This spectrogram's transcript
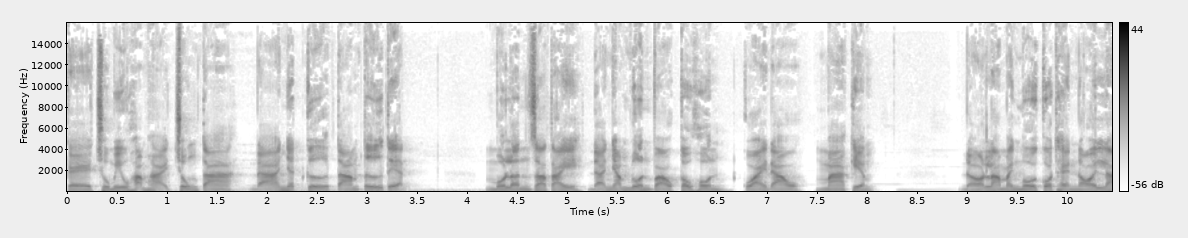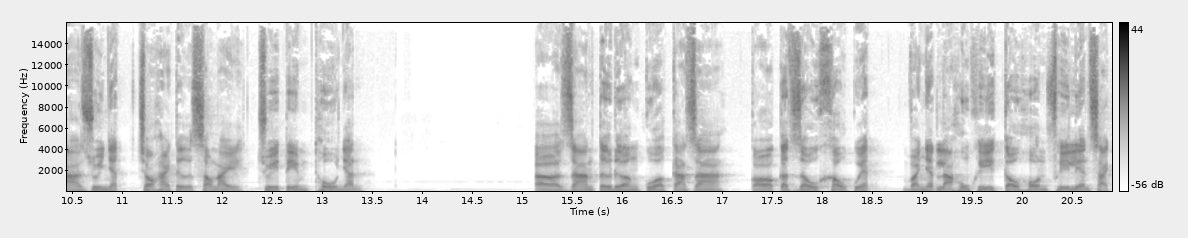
kẻ chủ mưu hãm hại chúng ta đã nhất cử tam tứ tiện một lần ra tay đã nhắm luôn vào câu hồn, quái đao, ma kiếm. Đó là manh mối có thể nói là duy nhất cho hai tử sau này truy tìm thù nhân. Ở gian từ đường của Cát Gia có cất dấu khẩu quyết và nhất là hung khí câu hồn phi liên sách.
